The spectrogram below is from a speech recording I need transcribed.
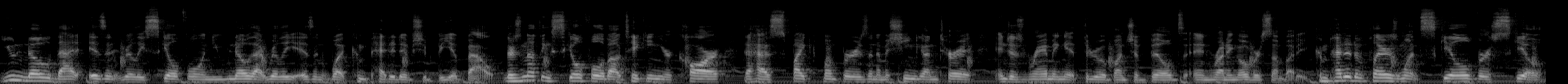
you know that isn't really skillful and you know that really isn't what competitive should be about. There's nothing skillful about taking your car that has spiked bumpers and a machine gun turret and just ramming it through a bunch of builds and running over somebody. Competitive players want skill versus skill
